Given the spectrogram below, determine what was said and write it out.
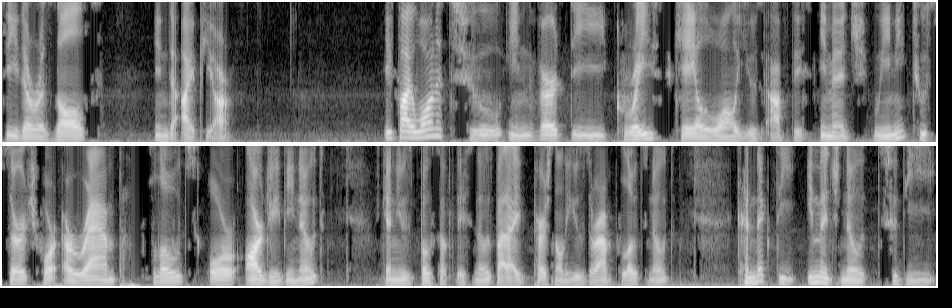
see the results in the IPR if I wanted to invert the grayscale values of this image, we need to search for a ramp float or RGB node. You can use both of these nodes, but I personally use the ramp float node. Connect the image node to the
